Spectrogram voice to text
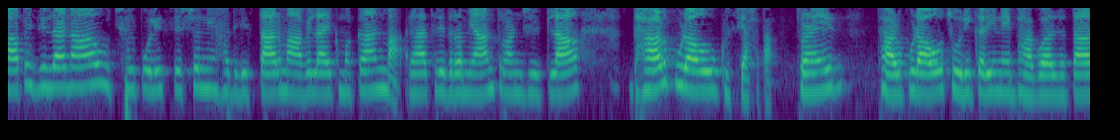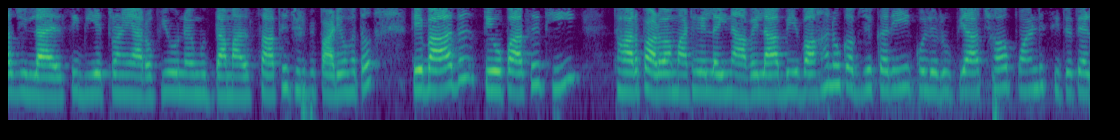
તાપી જિલ્લાના ઉચ્છલ પોલીસ સ્ટેશનની હદ વિસ્તારમાં આવેલા એક મકાનમાં રાત્રિ દરમિયાન ત્રણ જેટલા ધાડકુડાઓ ઘૂસ્યા હતા. ત્રણેય ધાડકુડાઓ ચોરી કરીને ભાગવા જતા જિલ્લા એલસીબીએ ત્રણેય આરોપીઓને મુદ્દામાલ સાથે ઝડપી પાડ્યો હતો. તે બાદ તેઓ પાસેથી ધાર પાડવા માટે લઈને આવેલા બે વાહનો કબજે કરી કુલ રૂપિયા છ પોઈન્ટ સિત્યોતેર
